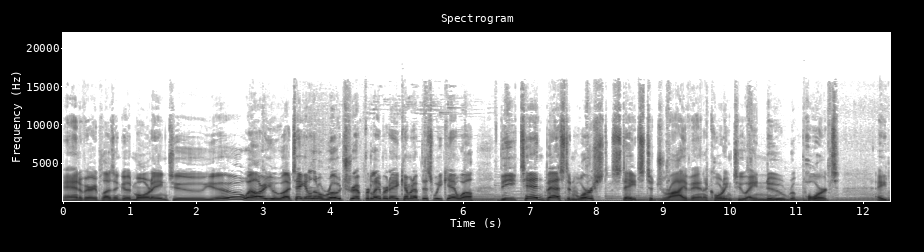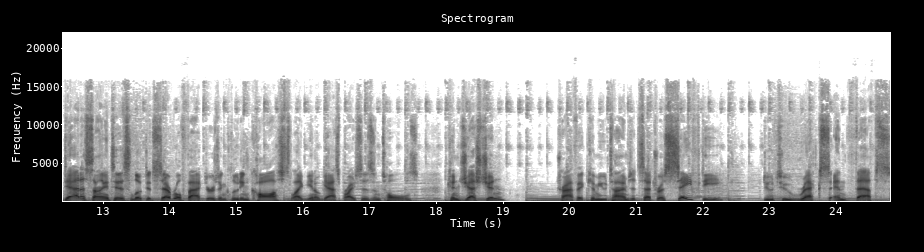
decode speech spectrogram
And a very pleasant good morning to you. Well, are you uh, taking a little road trip for Labor Day coming up this weekend? Well, the 10 best and worst states to drive in, according to a new report. A data scientist looked at several factors, including costs, like, you know, gas prices and tolls, congestion, traffic, commute times, etc., safety due to wrecks and thefts,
